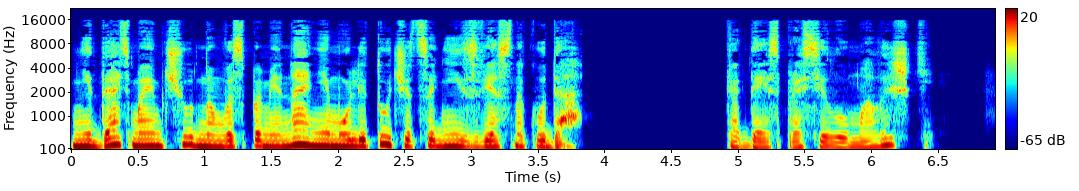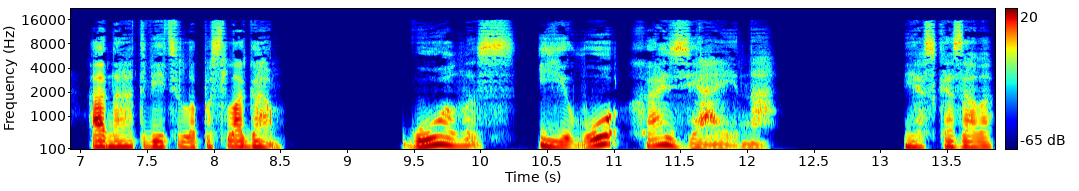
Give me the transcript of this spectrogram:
не дать моим чудным воспоминаниям улетучиться неизвестно куда. Когда я спросила у малышки, она ответила по слогам. «Голос его хозяина». Я сказала,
